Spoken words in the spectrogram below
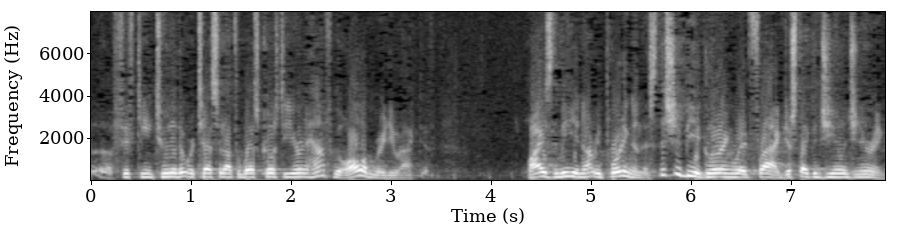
uh, 15 tuna that were tested off the west coast a year and a half ago, all of them radioactive. Why is the media not reporting on this? This should be a glaring red flag, just like the geoengineering.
